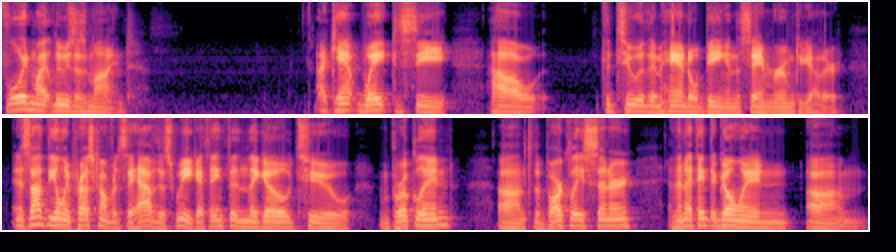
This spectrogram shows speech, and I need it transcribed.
Floyd might lose his mind. I can't wait to see how the two of them handle being in the same room together. And it's not the only press conference they have this week. I think then they go to Brooklyn, um, to the Barclays Center, and then I think they're going um,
